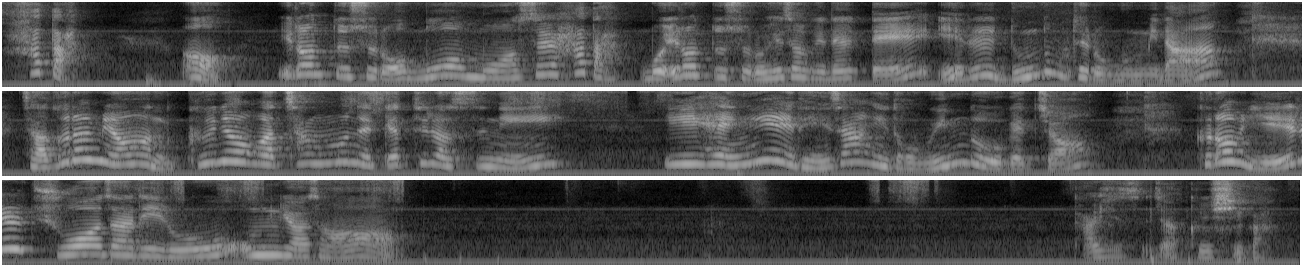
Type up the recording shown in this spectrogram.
하다. 어, 이런 뜻으로 무엇 무엇을 하다. 뭐 이런 뜻으로 해석이 될 때 얘를 능동태로 봅니다. 자, 그러면 그녀가 창문을 깨뜨렸으니 이 행위의 대상이 더 윈도우겠죠. 그럼 얘를 주어 자리로 옮겨서 다시 쓰자 글씨가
